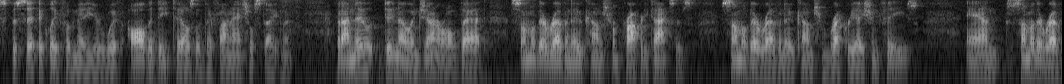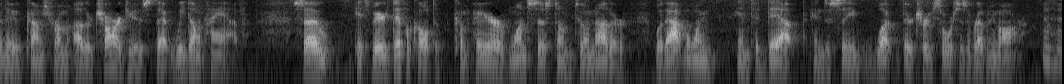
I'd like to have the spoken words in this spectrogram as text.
specifically familiar with all the details of their financial statement, but I knew, do know in general that some of their revenue comes from property taxes, some of their revenue comes from recreation fees, and some of their revenue comes from other charges that we don't have. So it's very difficult to compare one system to another without going into depth and to see what their true sources of revenue are. Mm-hmm.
